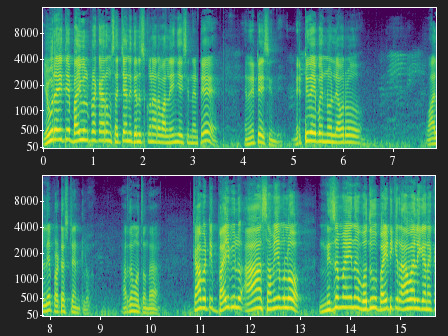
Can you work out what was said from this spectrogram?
ఎవరైతే బైబిల్ ప్రకారం సత్యాన్ని తెలుసుకున్నారో వాళ్ళని ఏం చేసిందంటే నెట్టేసింది. నెట్టివేయబడిన వాళ్ళు ఎవరు? వాళ్ళే ప్రొటెస్టెంట్లు. అర్థమవుతుందా? కాబట్టి బైబిల్ ఆ సమయంలో నిజమైన వధువు బయటికి రావాలి గనక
